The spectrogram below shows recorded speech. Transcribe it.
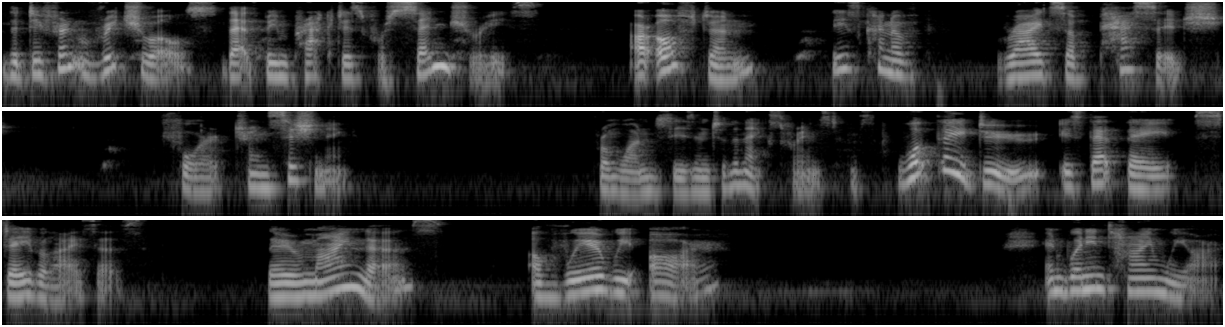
The different rituals that have been practiced for centuries are often these kind of rites of passage for transitioning from one season to the next, for instance. What they do is that they stabilize us, they remind us of where we are and when in time we are.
